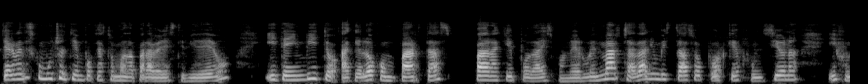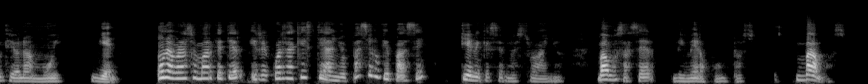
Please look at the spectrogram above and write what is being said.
Te agradezco mucho el tiempo que has tomado para ver este video y te invito a que lo compartas para que podáis ponerlo en marcha. Dale un vistazo porque funciona y funciona muy bien. Un abrazo marketer y recuerda que este año, pase lo que pase, tiene que ser nuestro año. Vamos a ser primero juntos. ¡Vamos!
